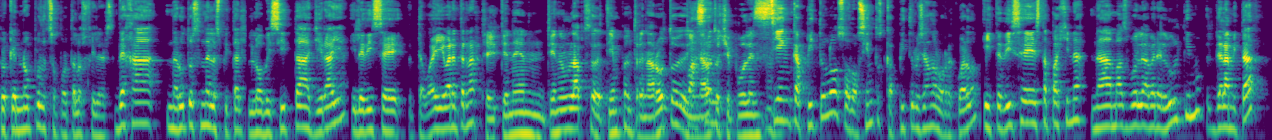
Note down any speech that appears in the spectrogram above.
Porque no pude soportar los fillers. Deja Naruto está en el hospital. Lo visita Jiraiya y le dice: Te voy a llevar a entrenar. Sí, tienen, tienen un lapso de tiempo entre Naruto y Pasan Naruto Shippuden. 100 capítulos o 200 capítulos, ya no lo recuerdo. Y te dice esta página, nada más vuelve a ver el último, de la mitad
